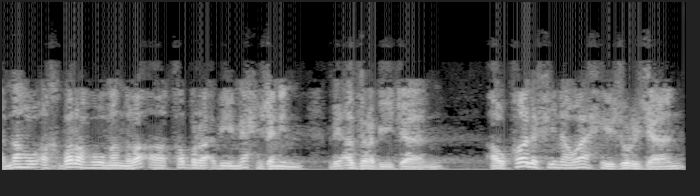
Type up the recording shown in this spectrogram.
أنه أخبره من رأى قبر أبي محجن بأذربيجان أو قال في نواحي جرجان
